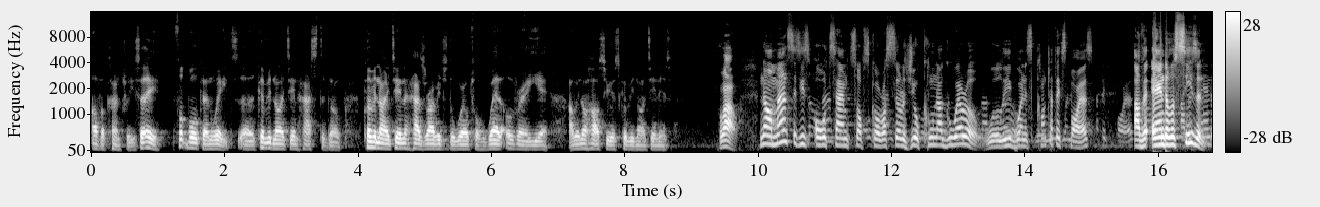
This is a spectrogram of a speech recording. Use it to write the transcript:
of a country? So hey, football can wait. Uh, COVID 19 has to go. COVID 19 has ravaged the world for well over a year, and we know how serious COVID 19 is. Wow. Now, Man City's all-time top scorer Sergio Kun Aguero will leave when his contract expires at the end of the season.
